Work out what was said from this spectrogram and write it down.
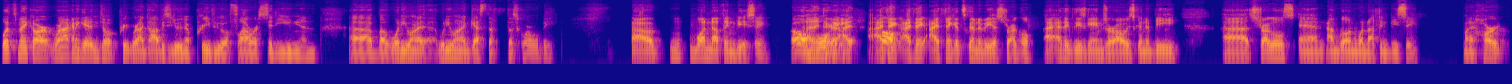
let's make our we're not going to get into a pre we're not obviously doing a preview of Flower City Union. Uh, but what do you want to what do you want to guess the, the score will be? Uh, one nothing DC. Oh, I think boy. I, I oh. think I think I think it's going to be a struggle. I, I think these games are always going to be uh, struggles, and I'm going one nothing DC. My heart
